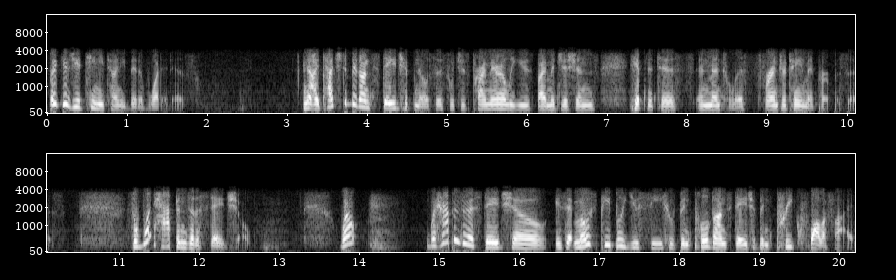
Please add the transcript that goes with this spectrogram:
but it gives you a teeny tiny bit of what it is. Now, I touched a bit on stage hypnosis, which is primarily used by magicians, hypnotists, and mentalists for entertainment purposes. So, what happens at a stage show? Well, what happens at a stage show is that most people you see who've been pulled on stage have been pre qualified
